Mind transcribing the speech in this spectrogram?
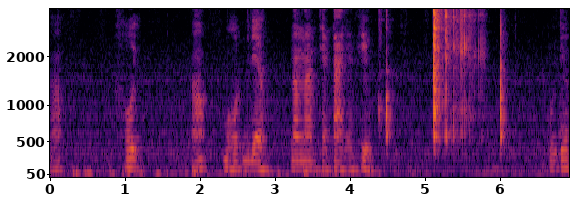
Đó. Khui đó, bộ hột đi đều. 5 năm, chén tài, chén xỉu. Cuối tiếp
